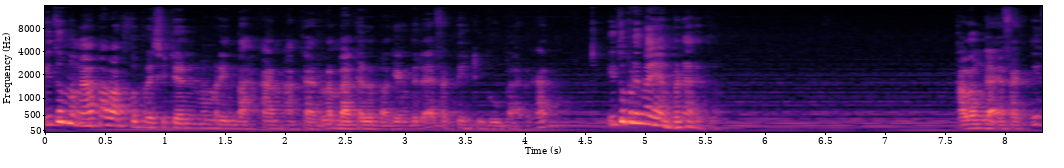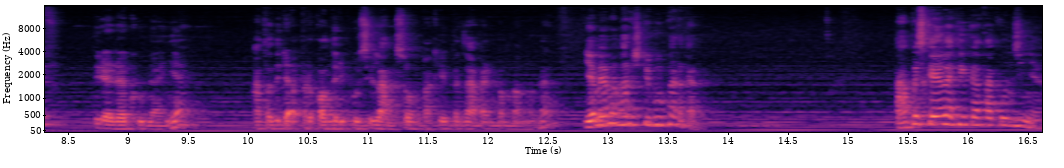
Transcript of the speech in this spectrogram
Itu mengapa waktu Presiden memerintahkan agar lembaga-lembaga yang tidak efektif dibubarkan, itu perintah yang benar itu. Kalau nggak efektif, tidak ada gunanya, atau tidak berkontribusi langsung bagi pencapaian pembangunan, ya memang harus dibubarkan. Tapi sekali lagi kata kuncinya,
